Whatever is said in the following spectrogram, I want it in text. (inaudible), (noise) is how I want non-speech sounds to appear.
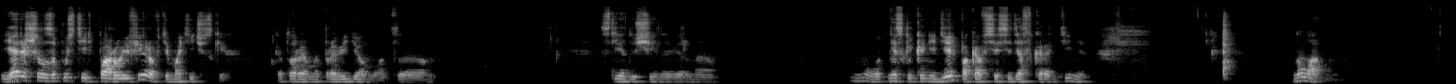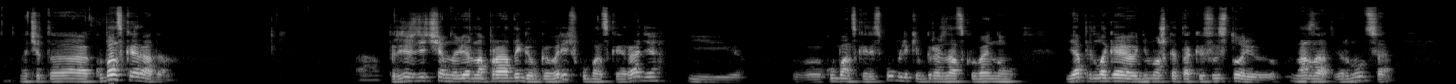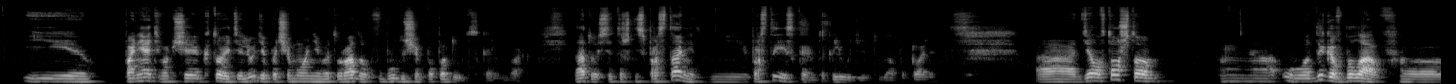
я решил запустить пару эфиров тематических, которые мы проведем вот э, следующие, наверное, ну вот несколько недель, пока все сидят в карантине. Ну ладно. Значит, э, Кубанская Рада. А, прежде чем, наверное, про адыгов говорить в Кубанской Раде и в Кубанской Республике в гражданскую войну, я предлагаю немножко так и в историю назад вернуться и понять вообще, кто эти люди, почему они в эту Раду в будущем попадут, скажем так. Да, то есть это же неспроста, не, не простые, скажем так, люди туда попали. А, дело в том, что у адыгов была в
